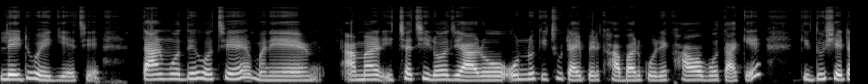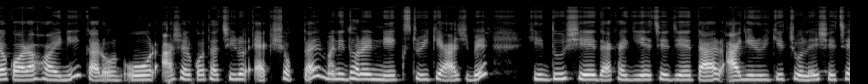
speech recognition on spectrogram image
লেট হয়ে গিয়েছে। তার মধ্যে হচ্ছে মানে আমার ইচ্ছা ছিল যে আরও অন্য কিছু টাইপের খাবার করে খাওয়াবো তাকে। কিন্তু সেটা করা হয়নি কারণ ওর আসার কথা ছিল এক সপ্তাহে। মানে ধরেন নেক্সট উইকে আসবে। কিন্তু সে দেখা গিয়েছে যে তার আগের উইকে চলে এসেছে।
